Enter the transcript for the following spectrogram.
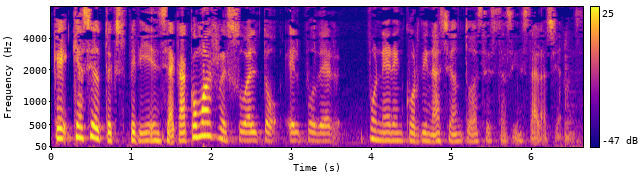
¿Qué, ¿Qué ha sido tu experiencia acá? ¿Cómo has resuelto el poder poner en coordinación todas estas instalaciones?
